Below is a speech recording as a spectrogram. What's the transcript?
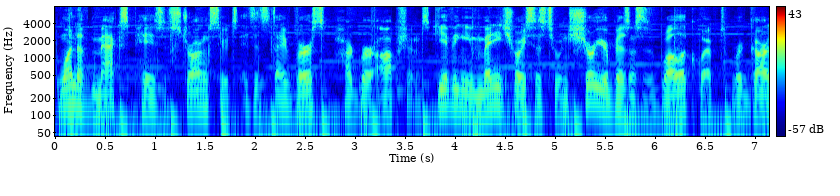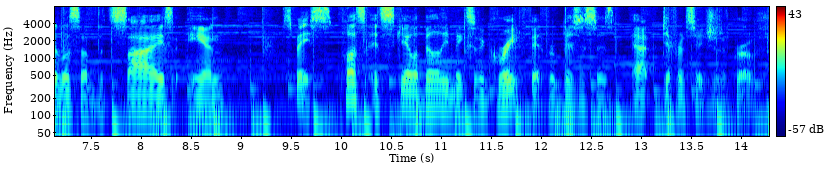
One of MaxxPay's strong suits is its diverse hardware options, giving you many choices to ensure your business is well equipped regardless of the size and space. Plus, its scalability makes it a great fit for businesses at different stages of growth.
